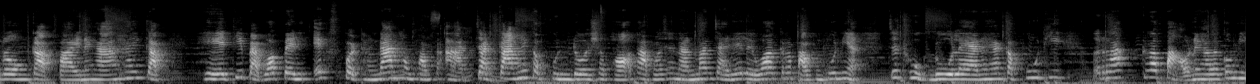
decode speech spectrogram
ตรงกลับไปนะคะ ให้กับเฮดที่แบบว่าเป็นเอ็กซ์เพรสทางด้านทำความสะอาด จัดการให้กับคุณโดยเฉพาะค่ะ เพราะฉะนั้นมั่นใจได้เลยว่ากระเป๋าของคุณเนี่ยจะถูกดูแลนะคะกับผู้ที่รักกระเป๋านะคะแล้วก็มี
